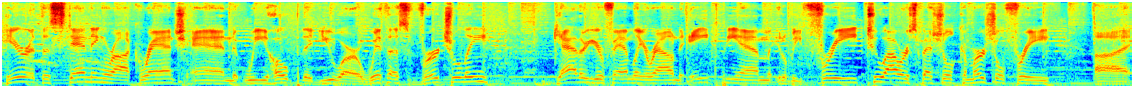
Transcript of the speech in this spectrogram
here at the Standing Rock Ranch, and we hope that you are with us virtually. Gather your family around 8 p.m. It'll be free, two-hour special, commercial-free uh,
